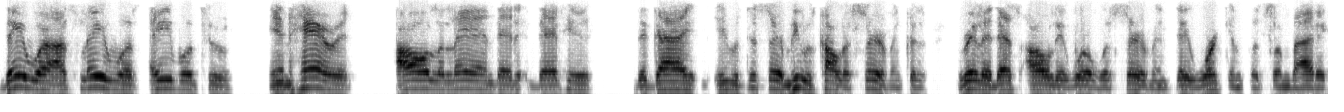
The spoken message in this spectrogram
they were a slave was able to inherit all the land that that his the guy he was the servant. He was called a servant because really that's all they were was servants. They working for somebody,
